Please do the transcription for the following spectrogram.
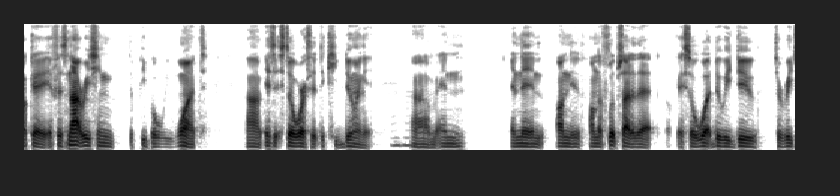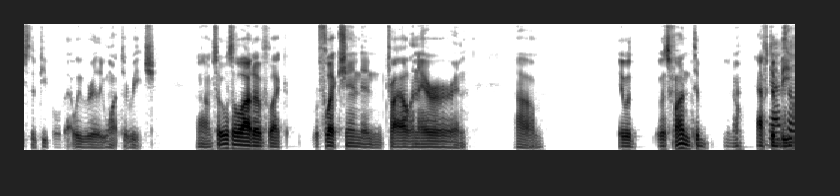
okay, if it's not reaching the people we want, um, is it still worth it to keep doing it? Mhm. um, and and then on the on the flip side of that, okay, so what do we do to reach the people that we really want to reach? Um, so it was a lot of like reflection and trial and error, and um, it was it was fun to you know have to Yeah, be to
